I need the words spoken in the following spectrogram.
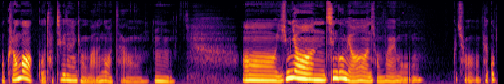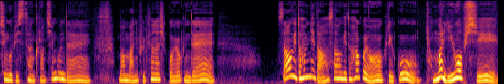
뭐 그런 거 같고 다투게 되는 경우 많은 것 같아요. 음. 어, 20년 친구면 정말 뭐, 그쵸. 배꼽 친구 비슷한 그런 친구인데, 마음 많이 불편하실 거예요. 근데, 싸우기도 합니다. 싸우기도 하고요. 그리고 정말 이유 없이,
